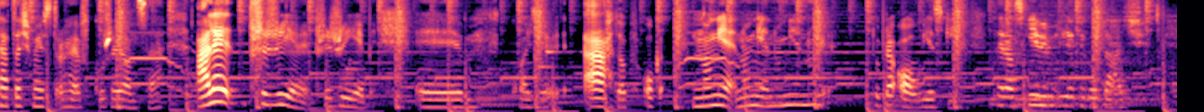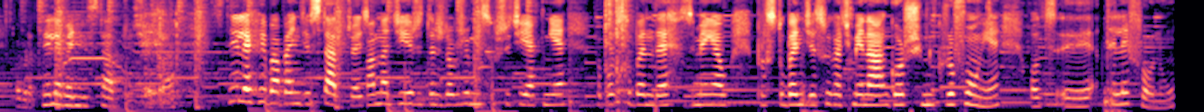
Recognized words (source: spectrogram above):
Ta taśma jest trochę wkurzająca. Ale przeżyjemy, przeżyjemy. Ym, kładziemy. Ach, to. oka- No nie, no nie, no nie, no nie. Dobra, o, jest git. Teraz nie wiem, ile tego dać. Dobra, tyle będzie starczyć chyba. Tyle chyba będzie starczyć. Mam nadzieję, że też dobrze mnie słyszycie. Jak nie, to po prostu będę zmieniał, po prostu będzie słychać mnie na gorszym mikrofonie od y, telefonu.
